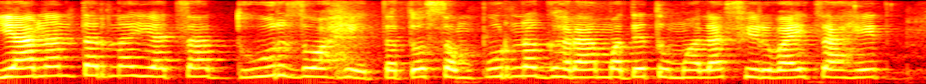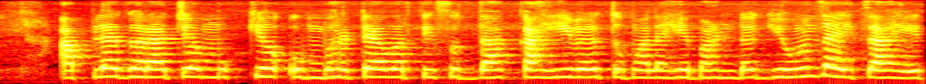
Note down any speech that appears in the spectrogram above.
यानंतर ना याचा धूर जो आहे तर तो संपूर्ण घरामध्ये तुम्हाला फिरवायचा आहे. आपल्या घराच्या मुख्य उंबरट्यावरती सुद्धा काही वेळ तुम्हाला हे भांडं घेऊन जायचं आहेत.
